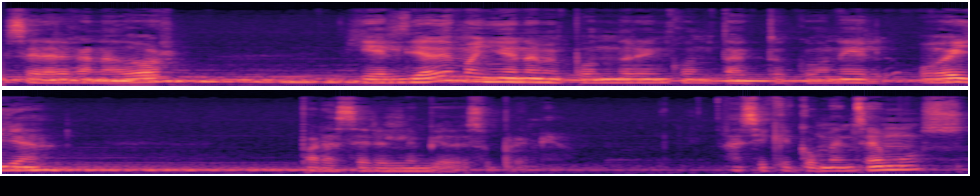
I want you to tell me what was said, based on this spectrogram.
será el ganador. Y el día de mañana me pondré en contacto con él o ella para hacer el envío de su premio. Así que comencemos.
